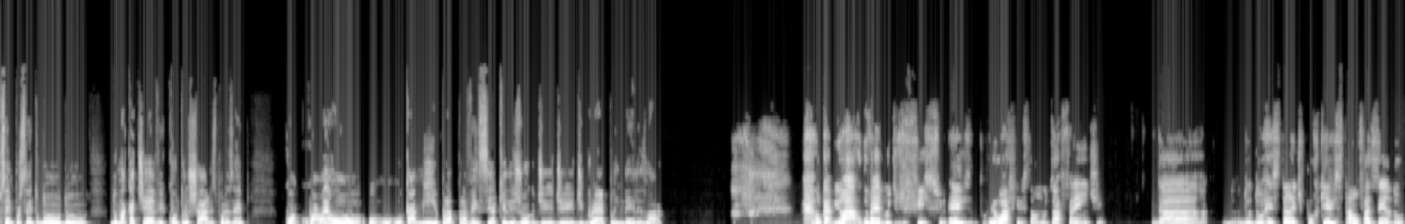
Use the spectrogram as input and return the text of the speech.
100% do, do, do Makachev contra o Charles, por exemplo. Qual, qual é o, o, o caminho para vencer aquele jogo de, de, de grappling deles lá? Um caminho árduo, velho, é muito difícil. Eles, eu acho que eles estão muito à frente da, do, do restante, porque eles estão fazendo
